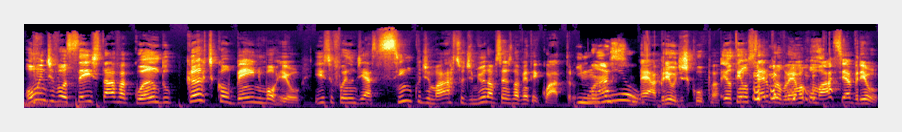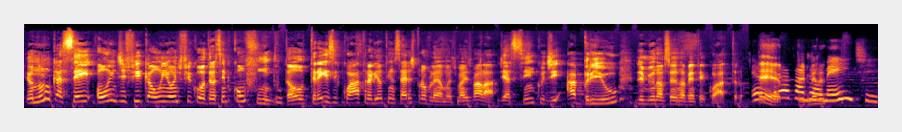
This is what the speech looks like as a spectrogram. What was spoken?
Onde você estava quando Kurt Cobain morreu? Isso foi no dia 5 de março de 1994. em março. É, abril, desculpa. Eu tenho um sério problema com março e abril. Eu nunca sei onde fica um e onde fica outro. Eu sempre confundo. Então, o 3 e 4 ali eu tenho sérios problemas. Mas vai lá. Dia 5 de abril de 1994. Eu É, provavelmente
